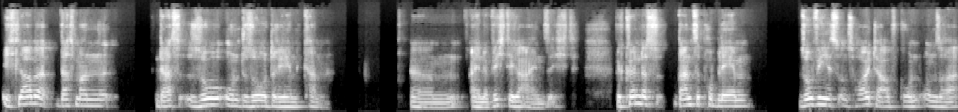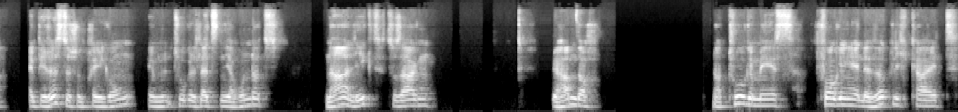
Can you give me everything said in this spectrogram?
Ich glaube, dass man das so und so drehen kann. Ähm, eine wichtige Einsicht. Wir können das ganze Problem so wie es uns heute aufgrund unserer empiristischen Prägung im Zuge des letzten Jahrhunderts naheliegt, zu sagen, wir haben doch naturgemäß Vorgänge in der Wirklichkeit,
